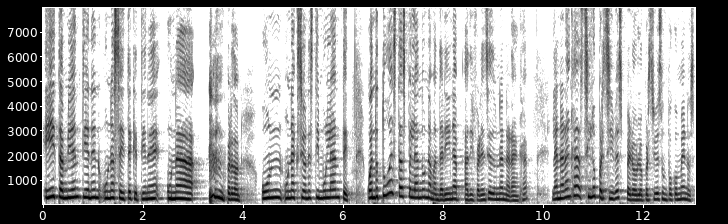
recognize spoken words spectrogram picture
Y también tienen un aceite que tiene una, perdón, una acción estimulante. Cuando tú estás pelando una mandarina, a diferencia de una naranja, la naranja sí lo percibes, pero lo percibes un poco menos.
